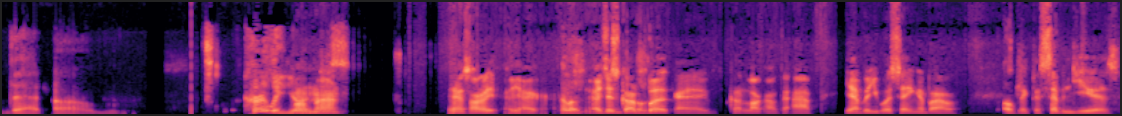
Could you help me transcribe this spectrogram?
that um, currently Oh. Uranus. Yeah, sorry. Yeah, Hello? I just got Oh. bug. I got locked out of the app. Yeah, but you were saying about Oh. like the seven years,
